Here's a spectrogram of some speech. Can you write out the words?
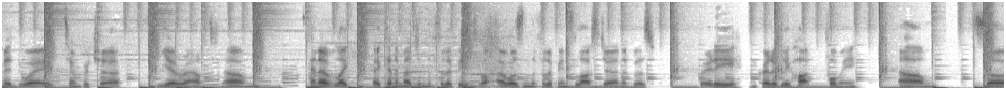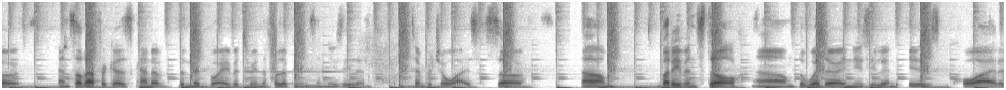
midway temperature year round um, kind of like i can imagine the philippines well i was in the philippines last year and it was pretty incredibly hot for me. Um, so, and South Africa is kind of the midway between the Philippines and New Zealand, temperature wise. So, um, but even still, um, the weather in New Zealand is quite a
